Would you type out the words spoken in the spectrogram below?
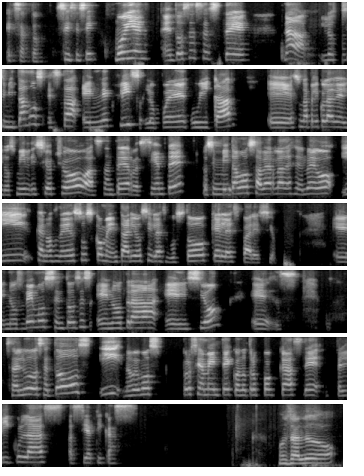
Exacto, sí, sí, sí. Muy bien, entonces, este, nada, los invitamos, está en Netflix, lo pueden ubicar. Eh, es una película del 2018, bastante reciente. Los invitamos a verla desde luego y que nos den sus comentarios si les gustó, qué les pareció. Nos vemos entonces en otra edición. saludos a todos y nos vemos próximamente con otro podcast de películas asiáticas. Un saludo.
